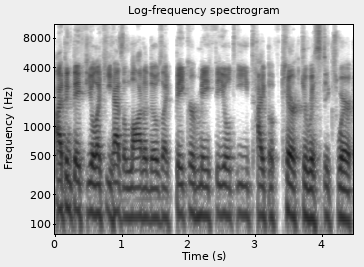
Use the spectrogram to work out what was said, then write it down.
I think they feel like he has a lot of those like Baker Mayfield e type of characteristics where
